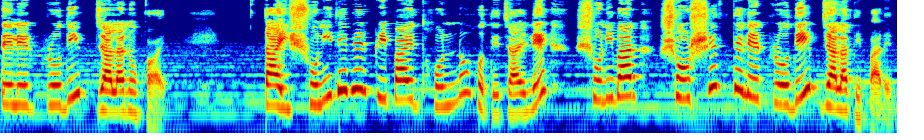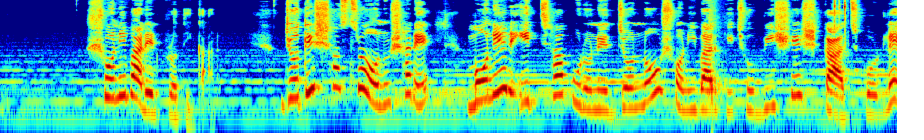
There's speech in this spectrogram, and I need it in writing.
তেলের প্রদীপ জ্বালানো হয়। তাই শনিদেবের কৃপায় ধন্য হতে চাইলে শনিবার সর্ষের তেলের প্রদীপ জ্বালাতে পারেন। শনিবারের প্রতিকার। জ্যোতিষশাস্ত্র অনুসারে মনের ইচ্ছা পূরণের জন্য শনিবার কিছু বিশেষ কাজ করলে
